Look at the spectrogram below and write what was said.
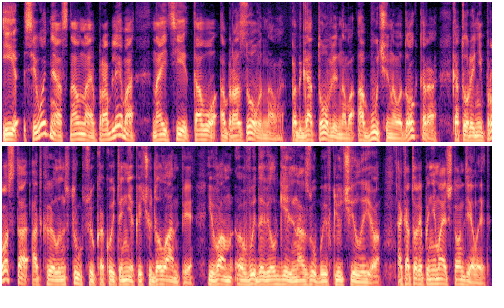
И сегодня основная проблема – найти того образованного, подготовленного, обученного доктора, который не просто открыл инструкцию какой-то некой чудо-лампе и вам выдавил гель на зубы и включил ее, а который понимает, что он делает,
